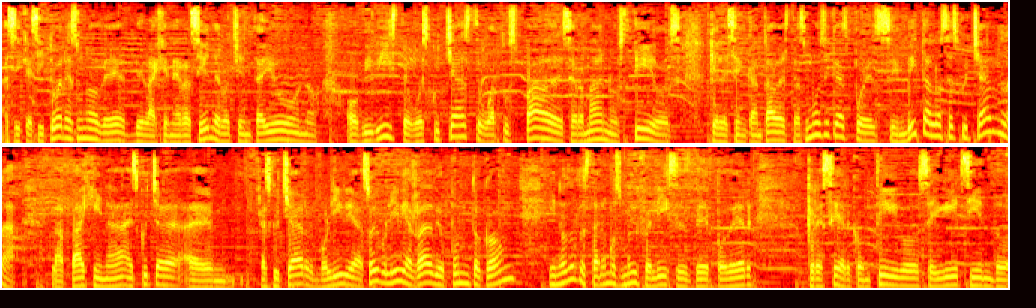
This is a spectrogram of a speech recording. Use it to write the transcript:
Así que si tú eres uno de, de, la generación del 81, o viviste o escuchaste, o a tus padres, hermanos, tíos, que les encantaba estas músicas, pues invítalos a escucharla. La página, escucha, eh, escuchar Bolivia, soy boliviaradio.com y nosotros estaremos muy felices de poder crecer contigo, seguir siendo,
